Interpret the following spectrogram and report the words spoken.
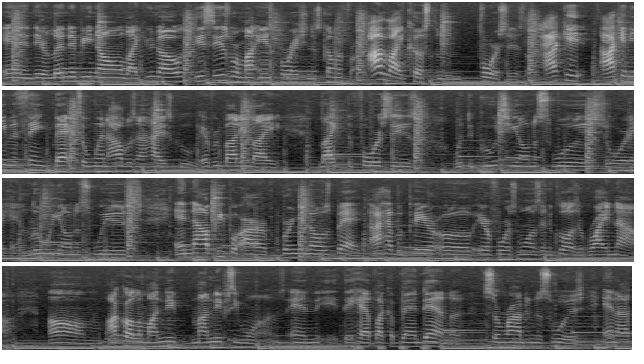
and they're letting it be known like you know this is where my inspiration is coming from. I like custom forces. Like i can i can even think back to when i was in high school. Everybody like like the forces with the gucci on the swoosh or they had louis on the swoosh. And now people are bringing those back. I have a pair of air force ones in the closet right now. Um, I call them my nip, my Nipsey ones, and they have like a bandana surrounding the swoosh, and I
